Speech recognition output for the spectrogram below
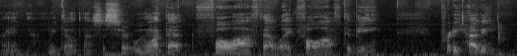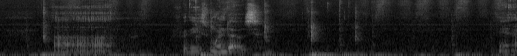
Right, we don't necessarily, we want that fall off, that light fall off to be pretty heavy uh, for these windows. Yeah,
